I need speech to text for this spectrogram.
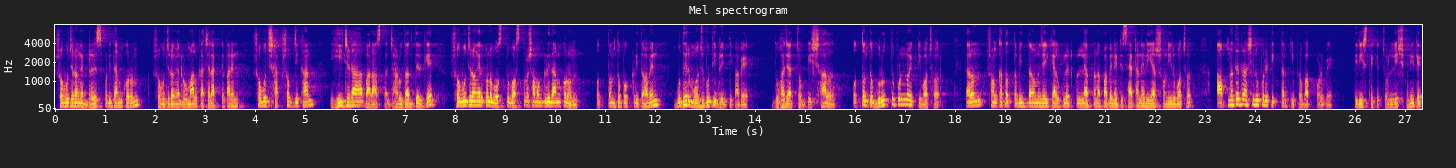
সবুজ রঙের ড্রেস পরিধান করুন, সবুজ রঙের রুমাল কাছে রাখতে পারেন, সবুজ শাকসবজি খান, হিজড়া বা রাস্তার ঝাড়ুদারদেরকে সবুজ রঙের কোনো বস্তু, বস্ত্র সামগ্রী দান করুন অত্যন্ত উপকৃত হবেন, বুধের মজবুতি বৃদ্ধি পাবে। দু হাজার চব্বিশ সাল অত্যন্ত গুরুত্বপূর্ণ একটি বছর। কারণ সংখ্যাতত্ত্ববিদ্যা অনুযায়ী ক্যালকুলেট করলে আপনারা পাবেন এটি স্যাটানের ইয়ার শনির বছর। আপনাদের রাশির উপরে ঠিক তার কী প্রভাব পড়বে? তিরিশ থেকে চল্লিশ মিনিটের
